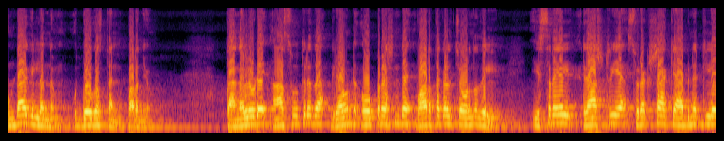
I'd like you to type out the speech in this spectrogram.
ഉണ്ടാകില്ലെന്നും ഉദ്യോഗസ്ഥൻ പറഞ്ഞു. തങ്ങളുടെ ആസൂത്രിത ഗ്രൗണ്ട് ഓപ്പറേഷന്റെ വാർത്തകൾ ചോർന്നതിൽ ഇസ്രയേൽ രാഷ്ട്രീയ സുരക്ഷാ ക്യാബിനറ്റിലെ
